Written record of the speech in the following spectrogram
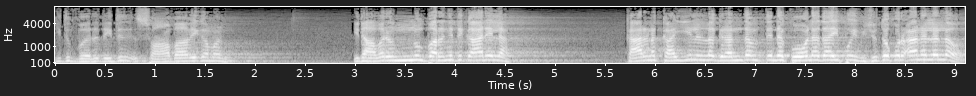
ഇത് വെറുതെ ഇത് സ്വാഭാവികമാണ്. ഇത് അവരൊന്നും പറഞ്ഞിട്ട് കാര്യമില്ല. കാരണം കയ്യിലുള്ള ഗ്രന്ഥത്തിന്റെ കോലതായി പോയി വിശുദ്ധ ഖുർആാനല്ലല്ലോ.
